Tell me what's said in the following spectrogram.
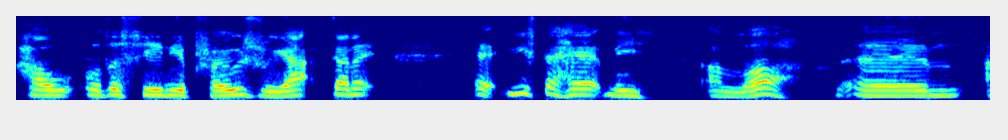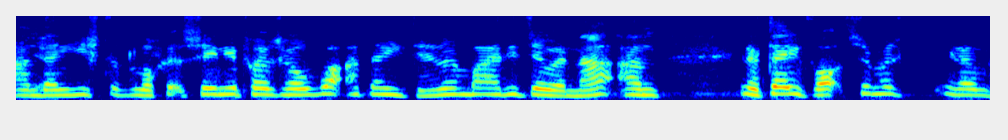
how other senior pros react, and it, it used to hurt me a lot. Um, and yeah. then you used to look at senior pros and go, "What are they doing? Why are they doing that?" And you know, Dave Watson was, you know,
